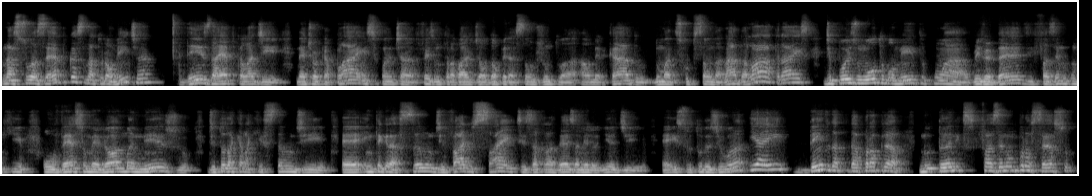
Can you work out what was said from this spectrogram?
nas suas épocas, naturalmente, né? Desde a época lá de Network Appliance, quando a gente fez um trabalho de, de operação junto a, ao mercado, numa disrupção danada lá atrás, depois um outro momento com a Riverbed, fazendo com que houvesse o um melhor manejo de toda aquela questão de é, integração de vários sites através da melhoria de é, estruturas de WAN, e aí, dentro da, da própria Nutanix, fazendo um processo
